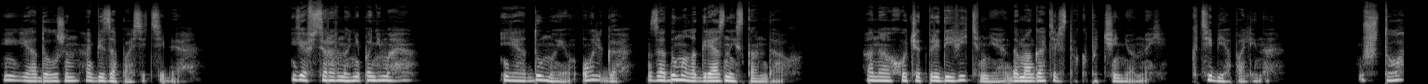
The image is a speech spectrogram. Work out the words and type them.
и я должен обезопасить себя. Я все равно не понимаю. Я думаю, Ольга задумала грязный скандал. Она хочет предъявить мне домогательство к подчиненной, к тебе, Полина. Что?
